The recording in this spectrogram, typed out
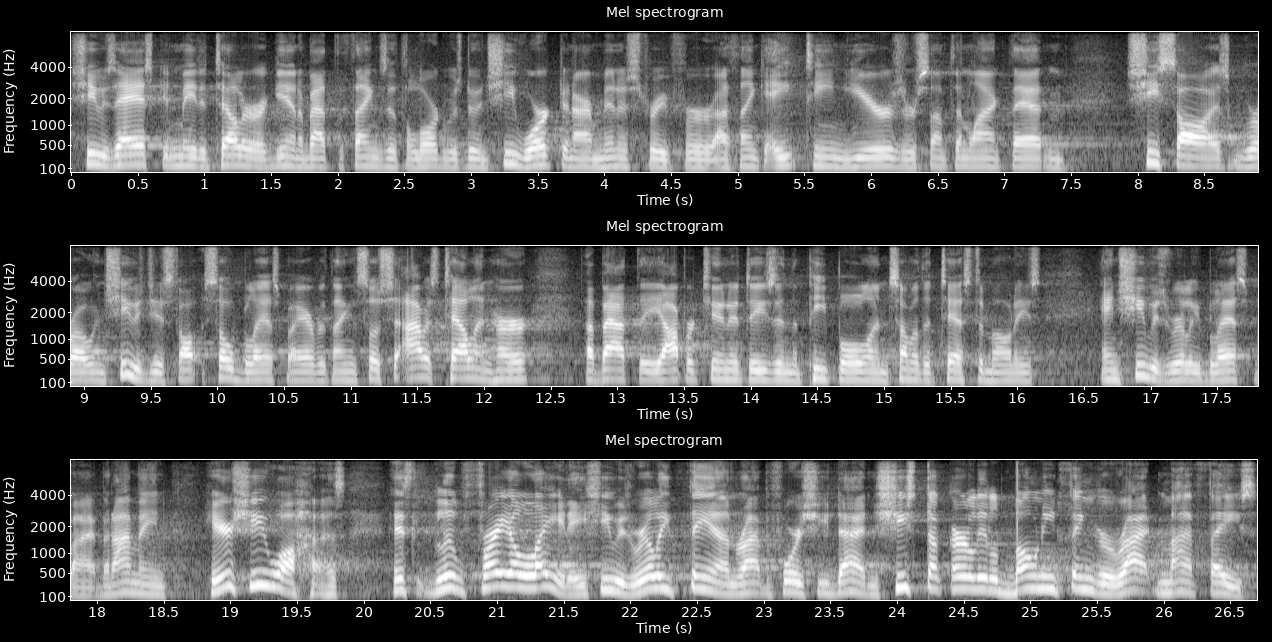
she was asking me to tell her again about the things that the Lord was doing. She worked in our ministry for, I think, 18 years or something like that. And she saw us grow, and she was just so blessed by everything. So I was telling her about the opportunities and the people and some of the testimonies, and she was really blessed by it. But I mean, here she was, this little frail lady. She was really thin right before she died, and she stuck her little bony finger right in my face.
